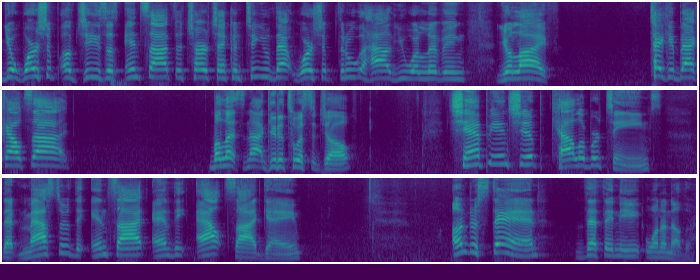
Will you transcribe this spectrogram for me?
your worship of Jesus inside the church and continue that worship through how you are living your life. Take it back outside. But let's not get it twisted, y'all. Championship caliber teams that master the inside and the outside game understand that they need one another.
